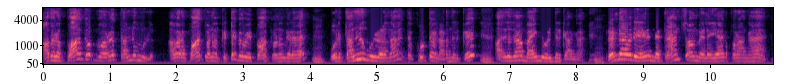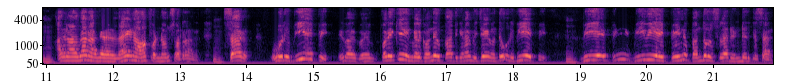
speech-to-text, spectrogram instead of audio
அவரை பார்க்க போற தள்ளுமுள்ளு அவரை பார்க்கணும் கிட்டக்க போய் பார்க்கணுங்கிற. ஒரு தள்ளுமுள்ள தான் இந்த கூட்டம் நடந்திருக்கு. அதுலதான் பயந்து விழுந்திருக்காங்க. ரெண்டாவது இந்த டிரான்ஸ்ஃபார்ம் மேல ஏற போறாங்க. அதனாலதான் நாங்க லைன் ஆஃப் பண்ணோம்னு சொல்றாங்க. சார் ஒரு விஐபி இப்போதைக்கு எங்களுக்கு வந்து பாத்தீங்கன்னா விஜய் வந்து ஒரு விஐபி. விஐபி விவிஐபின்னு பந்தோஸ்ல ரெண்டு இருக்கு சார்.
